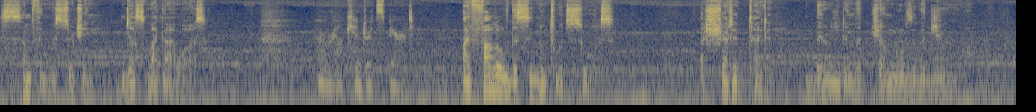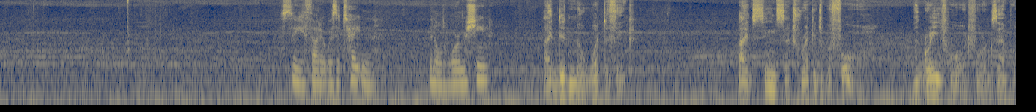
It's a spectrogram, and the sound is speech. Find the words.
something was searching, just like I was. Kindred spirit. I followed the signal to its source. A shattered titan, buried in the jungles of the Jewel. So you thought it was a Titan? An old war machine? I didn't know what to think. I'd seen such wreckage before. The Grave-Hoard, for example.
